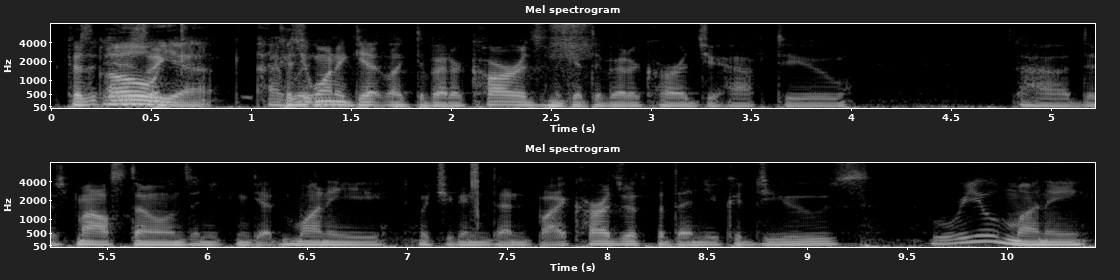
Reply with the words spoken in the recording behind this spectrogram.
because Oh yeah, because you want to get like the better cards, and to get the better cards, you have to. Uh, there's milestones, and you can get money, which you can then buy cards with. But then you could use real money.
